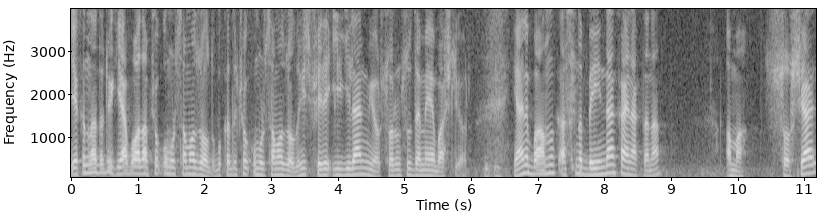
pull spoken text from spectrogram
Yakınlarda diyor ki ya bu adam çok umursamaz oldu, bu kadın çok umursamaz oldu, hiçbir şeyle ilgilenmiyor, sorumsuz demeye başlıyor. Yani bağımlılık aslında beyinden kaynaklanan ama sosyal,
